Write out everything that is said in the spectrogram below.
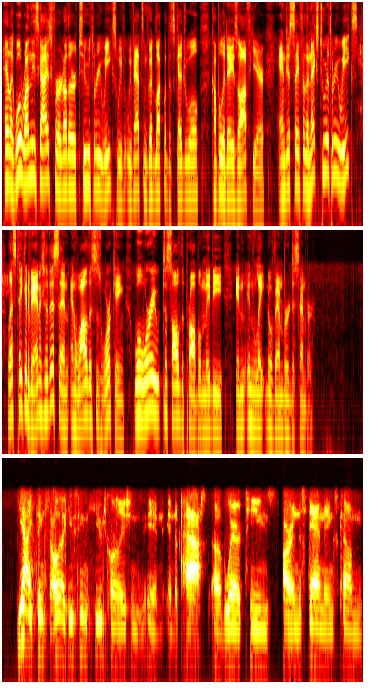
hey, like we'll run these guys for another two, three weeks. We've we've had some good luck with the schedule, a couple of days off here, and just say for the next two or three weeks, let's take advantage of this. And and while this is working, we'll worry to solve the problem maybe in in late November, December. Yeah, I think so. Like you've seen huge correlations in in the past of where teams are in the standings come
